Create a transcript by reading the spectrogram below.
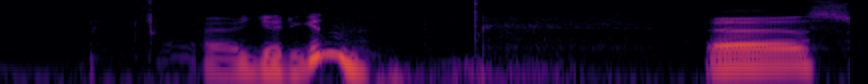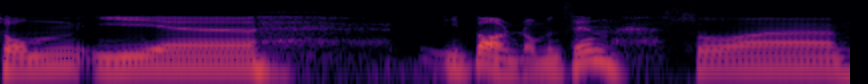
Jørgen. Eh, som i, uh, i barndommen sin så uh,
